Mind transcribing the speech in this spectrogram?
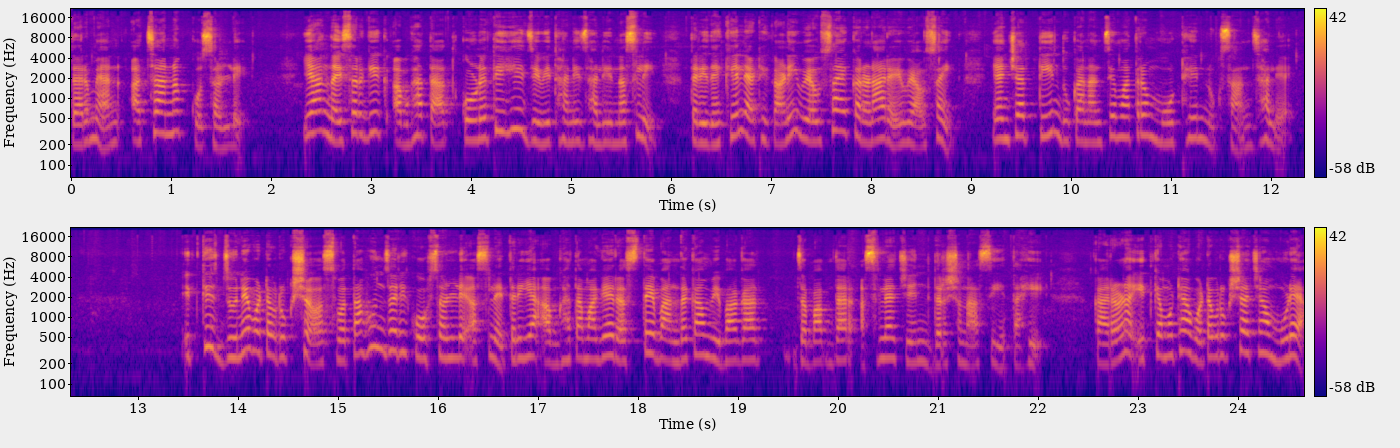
दरम्यान अचानक कोसळले. या नैसर्गिक अपघातात कोणतीही जीवितहानी झाली नसली तरी देखील या ठिकाणी व्यवसाय करणारे व्यावसायिक यांच्या तीन दुकानांचे मात्र मोठे नुकसान झाले आहे. इतके जुने वटवृक्ष स्वतःहून जरी कोसळले असले तरी या अपघातामागे रस्ते बांधकाम विभागात जबाबदार असल्याचे निदर्शनास येत आहे. कारण इतक्या मोठ्या वटवृक्षाच्या मुळ्या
